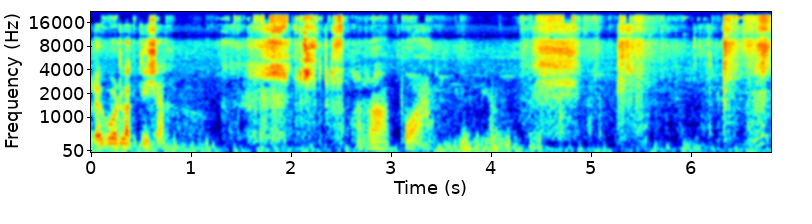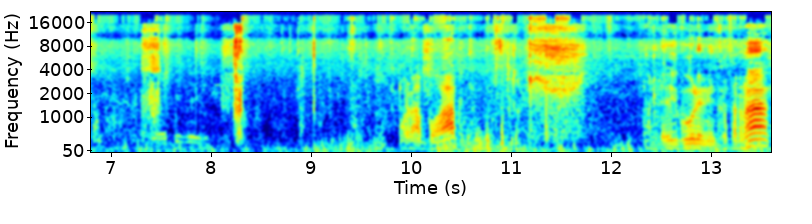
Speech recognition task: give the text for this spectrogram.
लगवड गोड लागती शाक. रापवा अरे बाप लयच गोड नाही खतरनाक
